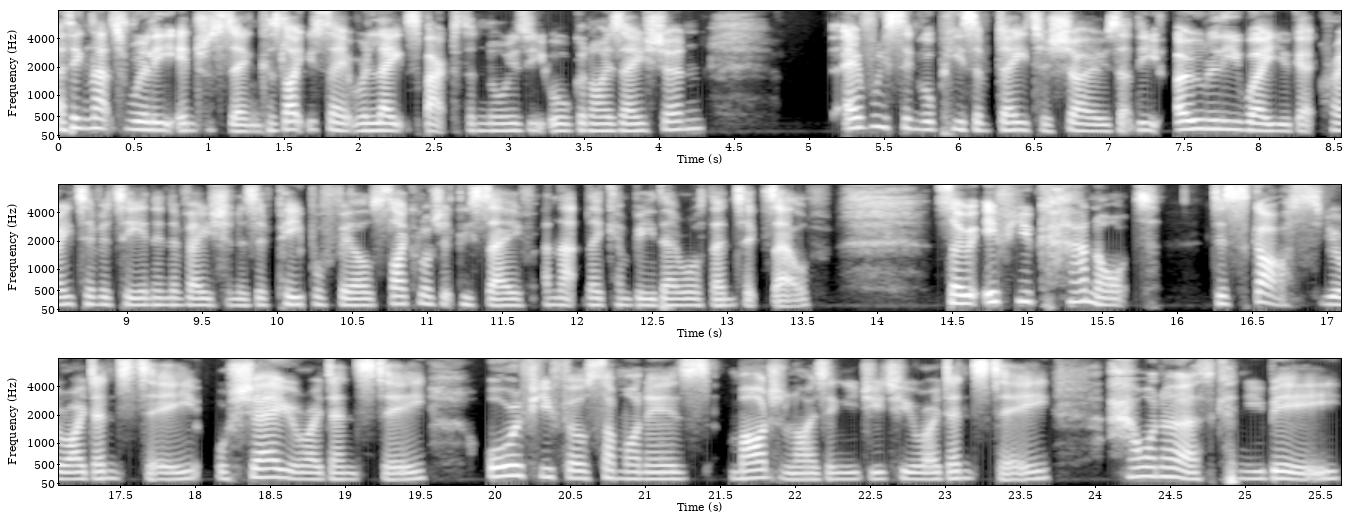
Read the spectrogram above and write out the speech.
I think that's really interesting because, like you say, it relates back to the noisy organization. Every single piece of data shows that the only way you get creativity and innovation is if people feel psychologically safe and that they can be their authentic self. So, if you cannot discuss your identity or share your identity, or if you feel someone is marginalizing you due to your identity, how on earth can you be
